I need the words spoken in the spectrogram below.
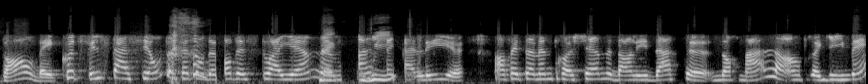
Bon, ben écoute, félicitations, tu as fait ton devoir de citoyenne. Ben, Moi, oui. je vais aller euh, en fin de semaine prochaine dans les dates euh, normales, entre guillemets.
